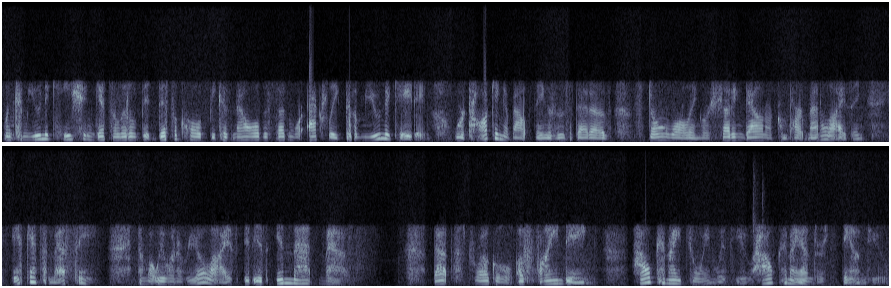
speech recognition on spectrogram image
When communication gets a little bit difficult because now all of a sudden we're actually communicating, we're talking about things instead of stonewalling or shutting down or compartmentalizing, it gets messy. And what we want to realize, it is in that mess, that struggle of finding how can I join with you? How can I understand you?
